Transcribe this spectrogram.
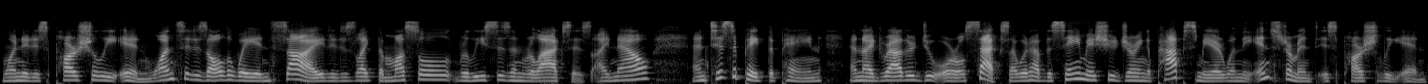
when it is partially in. Once it is all the way inside, it is like the muscle releases and relaxes. I now anticipate the pain and I'd rather do oral sex. I would have the same issue during a pap smear when the instrument is partially in.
